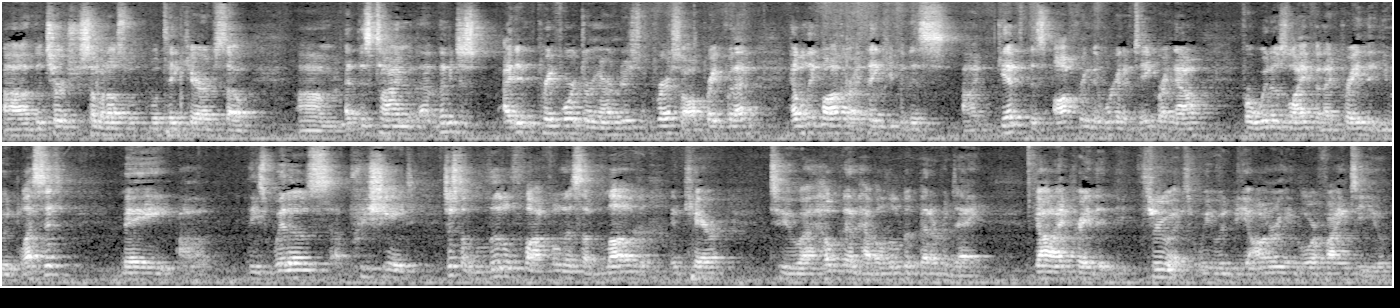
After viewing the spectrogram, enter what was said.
uh, the church or someone else will, will take care of. So, um, at this time, uh, let me just, I didn't pray for it during our prayer, so I'll pray for that. Heavenly Father, I thank you for this uh, gift, this offering that we're going to take right now for Widow's Life, and I pray that you would bless it. May uh, these widows appreciate just a little thoughtfulness of love and care to uh, help them have a little bit better of a day. God, I pray that through it we would be honoring and glorifying to you.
